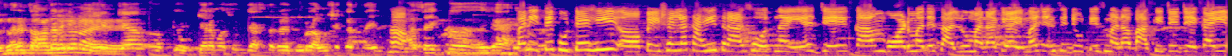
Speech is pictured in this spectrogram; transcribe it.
कारण डॉक्टर पेशंटच्या उपचारापासून जास्त काळ दूर राहू शकत नाहीत. हा. असं एक अ, हे आहे. पण इथे कुठेही पेशंटला काही त्रास होत नाहीये. जे काम वॉर्डमध्ये चालू म्हणा किंवा इमर्जन्सी ड्युटीज म्हणा बाकीचे जे काही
